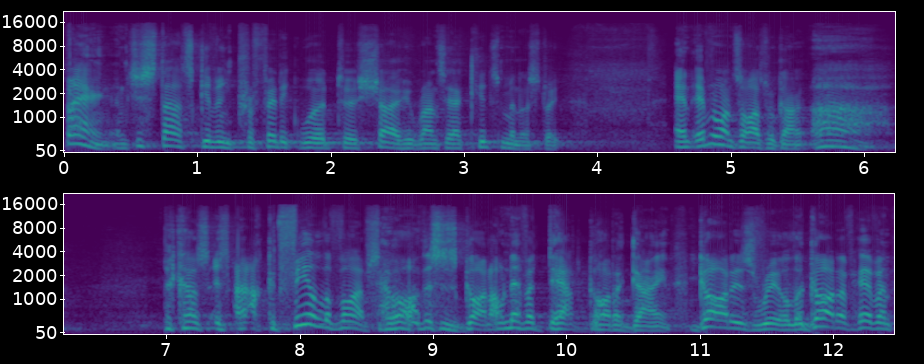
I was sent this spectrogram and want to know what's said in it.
Bang, and just starts giving prophetic word to Shay, who runs our kids' ministry. And everyone's eyes were going, Ah. Because I could feel the vibe saying, Oh, this is God. I'll never doubt God again. God is real. The God of heaven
